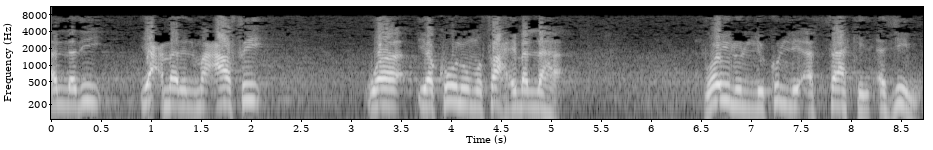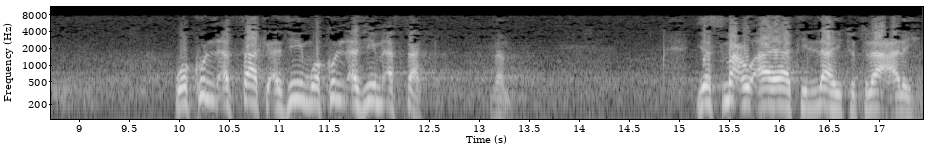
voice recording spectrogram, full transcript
الذي يعمل المعاصي ويكون مصاحبا لها. ويل لكل أفاك أثيم وكل أفاك أثيم وكل أثيم أفاك. نعم. يسمع آيات الله تتلى عليه.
